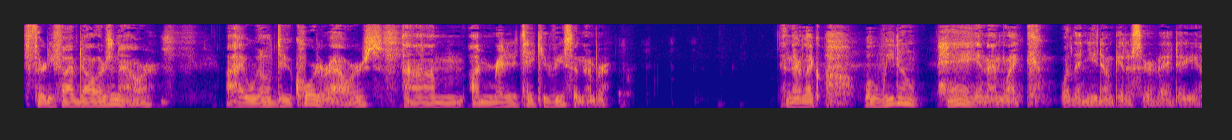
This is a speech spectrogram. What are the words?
$35 an hour. I will do quarter hours. Um, I'm ready to take your visa number. And they're like, oh, well, we don't pay. And I'm like, well, then you don't get a survey, do you?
